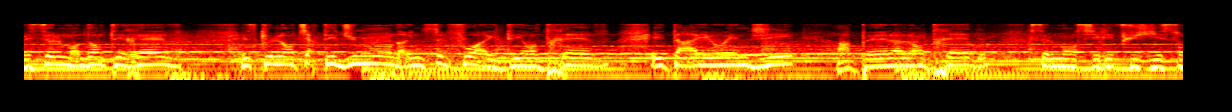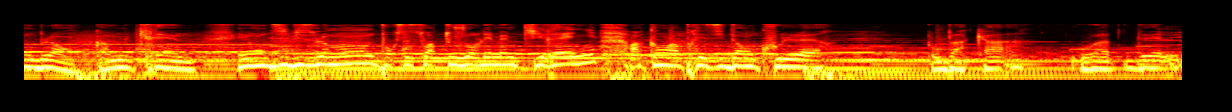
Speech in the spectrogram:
mais seulement dans tes rêves. Est-ce que l'entièreté du monde a une seule fois été en trêve? État et ONG appellent à l'entraide Seulement si réfugiés sont blancs, comme l'Ukraine. Et on divise le monde pour que ce soit toujours les mêmes qui règnent. À quand un président en couleur? Boubacar ou Abdel?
